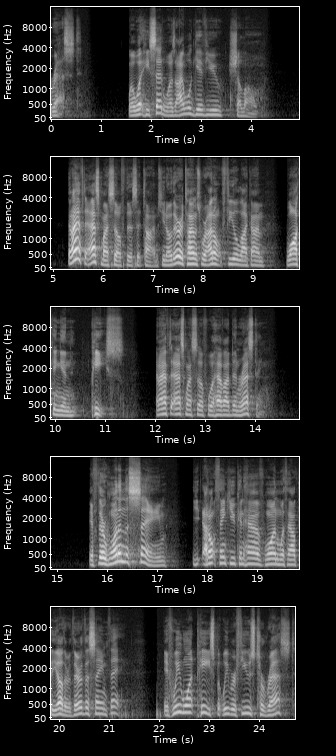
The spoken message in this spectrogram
rest. Well, what he said was, I will give you shalom. And I have to ask myself this at times. You know, there are times where I don't feel like I'm walking in peace. And I have to ask myself, well, have I been resting? If they're one and the same, I don't think you can have one without the other. They're the same thing. If we want peace but we refuse to rest,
